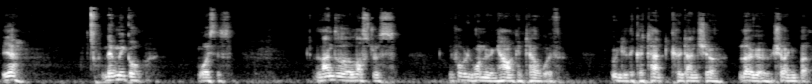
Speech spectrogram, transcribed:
But yeah. Then we got, what is this? Land of the Lustrous. You're probably wondering how I can tell with really the Kodansha logo showing, but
